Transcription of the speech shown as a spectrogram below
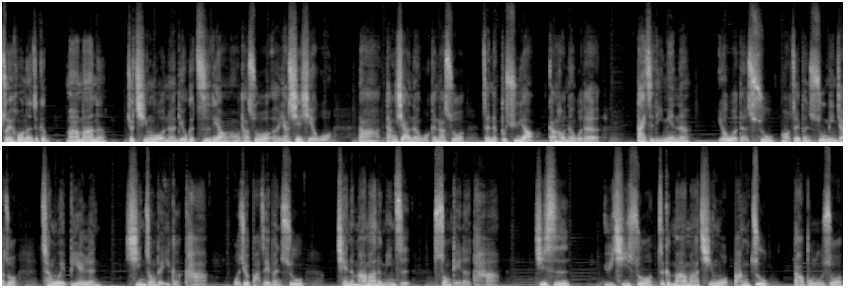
最后呢，这个妈妈呢就请我呢留个资料，然后她说呃要谢谢我。那当下呢，我跟她说真的不需要，刚好呢我的袋子里面呢有我的书哦，这本书名叫做《成为别人心中的一个咖》，我就把这本书签了妈妈的名字送给了她。其实，与其说这个妈妈请我帮助，倒不如说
